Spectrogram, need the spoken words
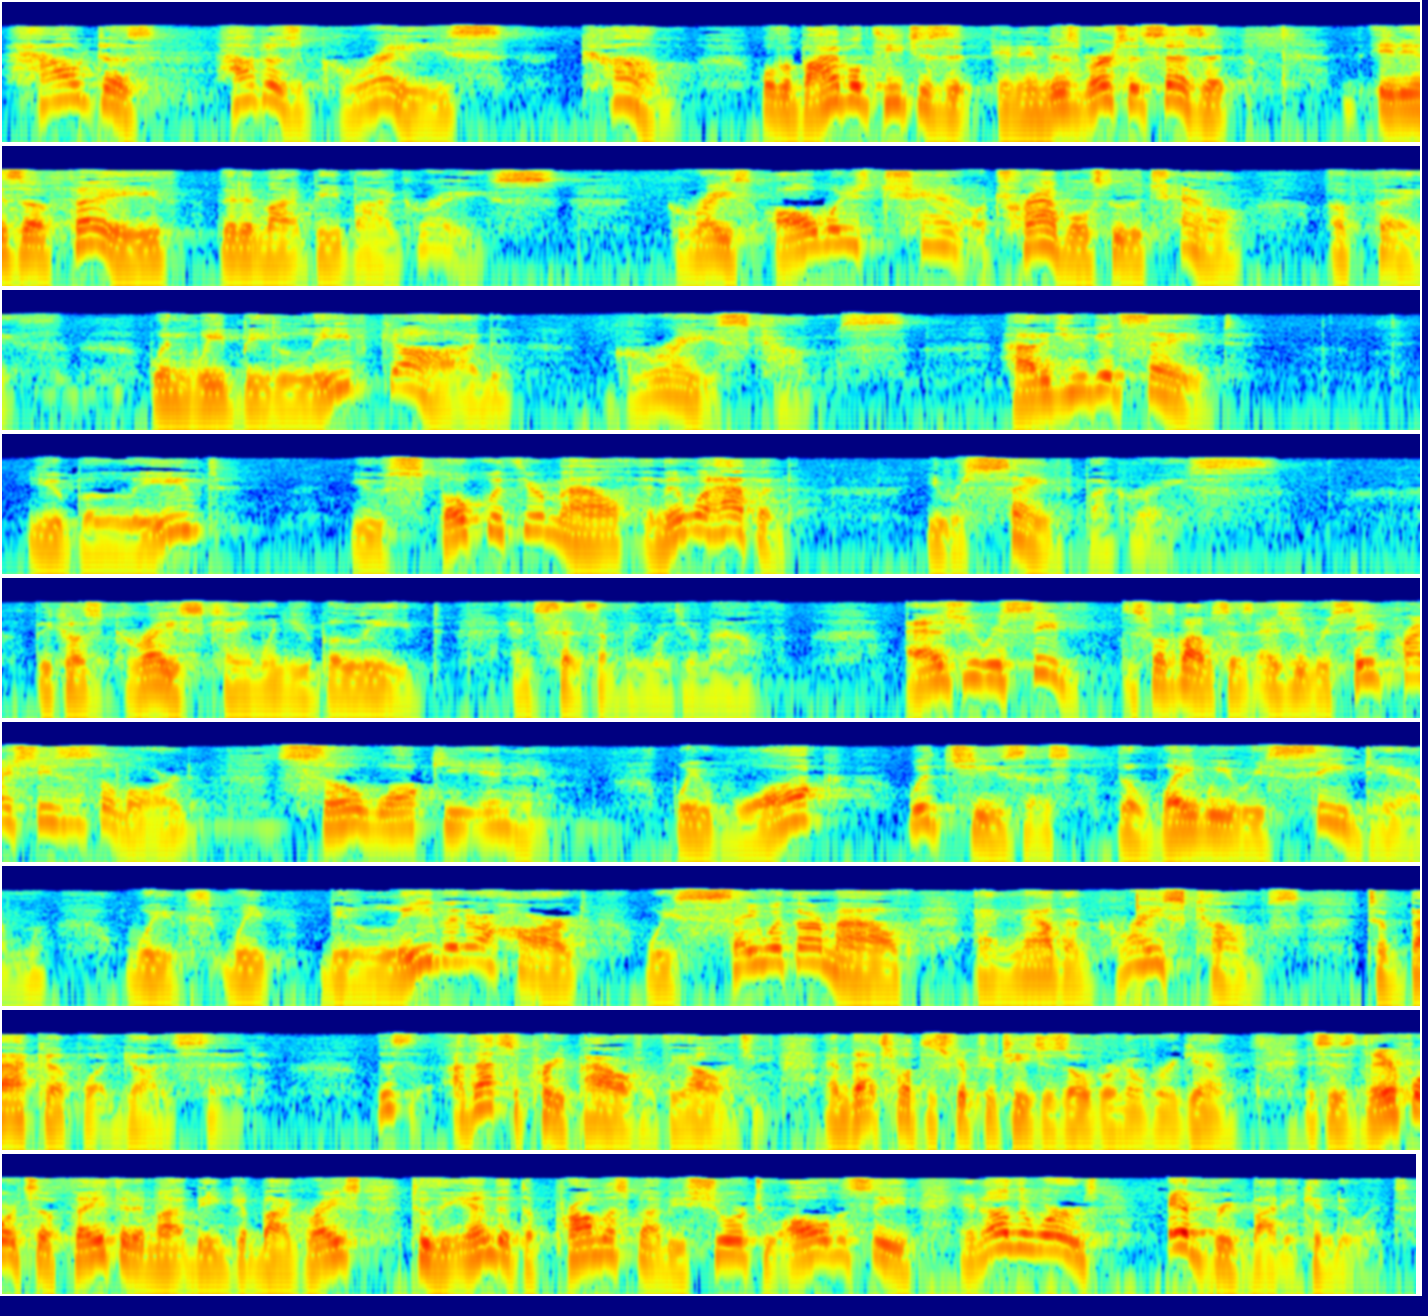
How does, how does grace come? Well, the Bible teaches it, and in this verse it says it, it is of faith that it might be by grace. Grace always channel, travels through the channel of faith. When we believe God, grace comes. How did you get saved? You believed, you spoke with your mouth, and then what happened? You were saved by grace. Because grace came when you believed and said something with your mouth. As you received, this is what the Bible says, as you received Christ Jesus the Lord, so walk ye in him. We walk with Jesus the way we received him. We, we believe in our heart, we say with our mouth, and now the grace comes to back up what God has said. This, uh, that's a pretty powerful theology. And that's what the scripture teaches over and over again. It says, Therefore it's of faith that it might be by grace, to the end that the promise might be sure to all the seed. In other words, everybody can do it.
